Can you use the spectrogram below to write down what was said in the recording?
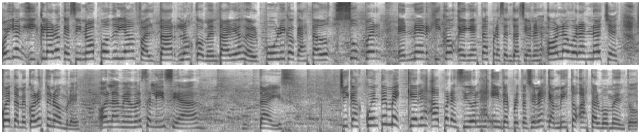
Oigan, y claro que si no podrían faltar los comentarios del público que ha estado súper enérgico en estas presentaciones. Hola, buenas noches. Cuéntame, ¿cuál es tu nombre? Hola, mi nombre es Alicia. Thais. Chicas, cuéntenme qué les ha parecido las interpretaciones que han visto hasta el momento.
